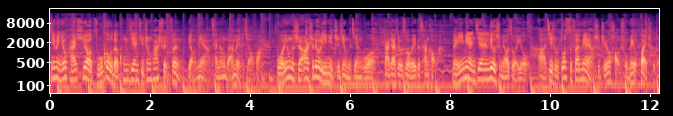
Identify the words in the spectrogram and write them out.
因为牛排需要足够的空间去蒸发水分，表面啊才能完美的焦化。我用的是二十六厘米直径的煎锅，大家就作为一个参考吧。每一面煎六十秒左右啊，记住多次翻面啊是只有好处没有坏处的。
